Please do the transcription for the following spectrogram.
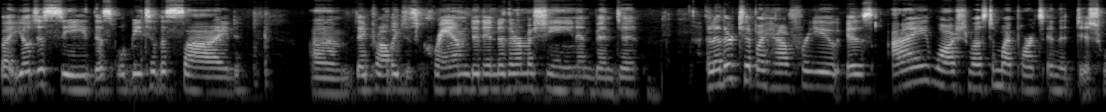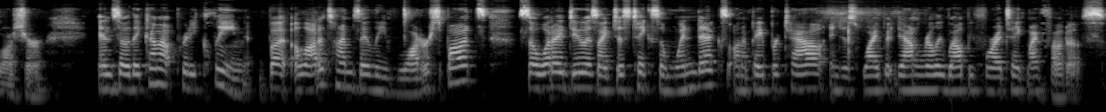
but you'll just see this will be to the side. Um, they probably just crammed it into their machine and bent it. Another tip I have for you is I wash most of my parts in the dishwasher. And so they come out pretty clean, but a lot of times they leave water spots. So what I do is I just take some Windex on a paper towel and just wipe it down really well before I take my photos.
